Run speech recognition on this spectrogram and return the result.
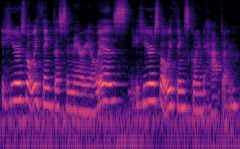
Here's what we think the scenario is, here's what we think is going to happen.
